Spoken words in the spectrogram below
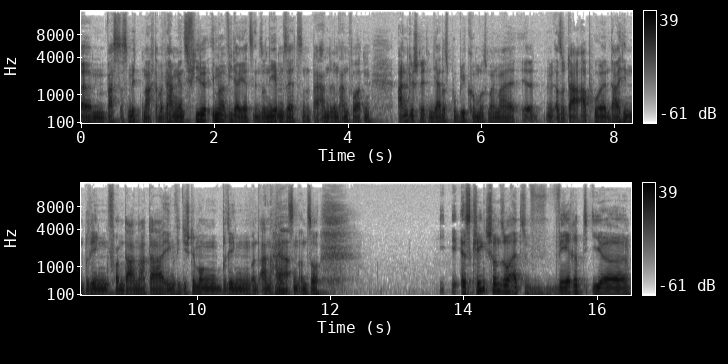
ähm, was das mitmacht. Aber wir haben ganz viel immer wieder jetzt in so Nebensätzen und bei anderen Antworten angeschnitten. Ja, das Publikum muss man mal, äh, also da abholen, da hinbringen, von da nach da irgendwie die Stimmung bringen und anheizen ja. und so. Es klingt schon so, als wäret ihr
